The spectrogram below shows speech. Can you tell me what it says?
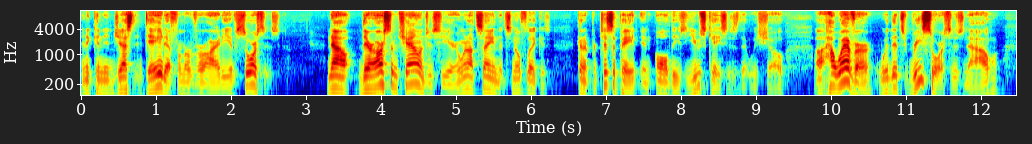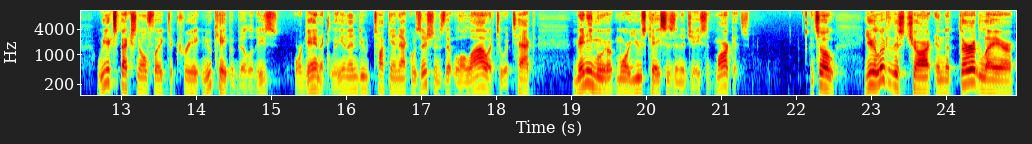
and it can ingest data from a variety of sources. Now, there are some challenges here, we're not saying that Snowflake is going to participate in all these use cases that we show. Uh, however, with its resources now, we expect Snowflake to create new capabilities organically and then do tuck-in acquisitions that will allow it to attack many more, more use cases in adjacent markets. And so you look at this chart and the third layer,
